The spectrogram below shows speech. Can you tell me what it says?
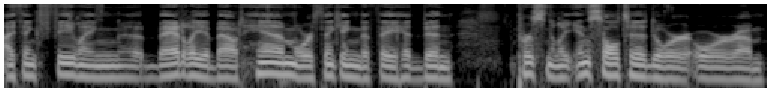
I think, feeling uh, badly about him or thinking that they had been personally insulted or or um,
